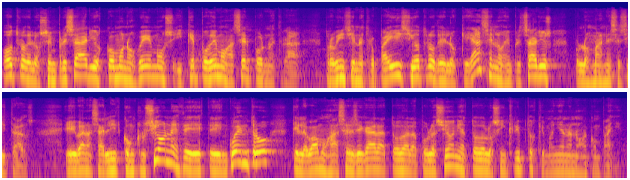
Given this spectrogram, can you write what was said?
otro de los empresarios, cómo nos vemos y qué podemos hacer por nuestra provincia y nuestro país y otro de lo que hacen los empresarios por los más necesitados. Eh, van a salir conclusiones de este encuentro que le vamos a hacer llegar a toda la población y a todos los inscriptos que mañana nos acompañen.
